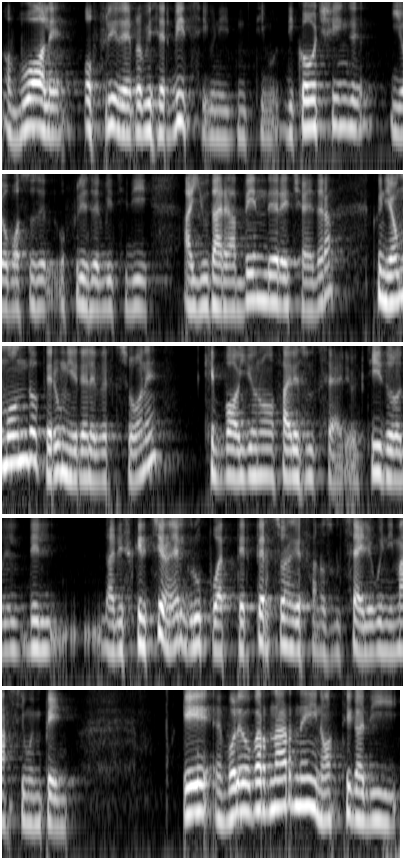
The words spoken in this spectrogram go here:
o vuole offrire i propri servizi, quindi tipo di coaching, io posso offrire servizi di aiutare a vendere, eccetera. Quindi è un mondo per unire le persone che vogliono fare sul serio. Il titolo della descrizione del gruppo è per persone che fanno sul serio, quindi massimo impegno. E eh, volevo parlarne in ottica di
